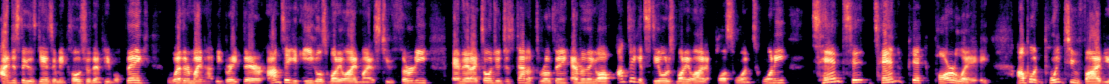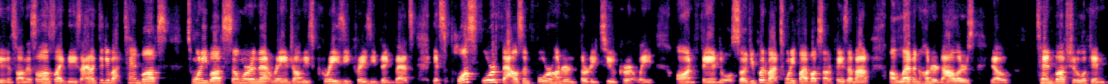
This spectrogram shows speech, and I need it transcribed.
I just think this game's gonna be closer than people think. Weather might not be great there. I'm taking Eagles money line minus 230. And then I told you just kind of throw thing everything off. I'm taking Steelers money line at plus 120. 10 t- 10 pick parlay. I'm putting 0.25 units on this. All like these. I like to do about 10 bucks, 20 bucks, somewhere in that range on these crazy, crazy big bets. It's plus 4,432 currently on FanDuel. So if you put about 25 bucks on it, pays about $1,100. You know, 10 bucks, you're looking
